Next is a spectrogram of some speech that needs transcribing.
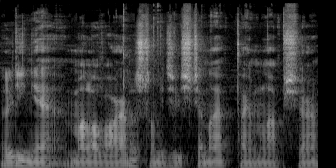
linię malowałem. Zresztą widzieliście na timelapsie.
